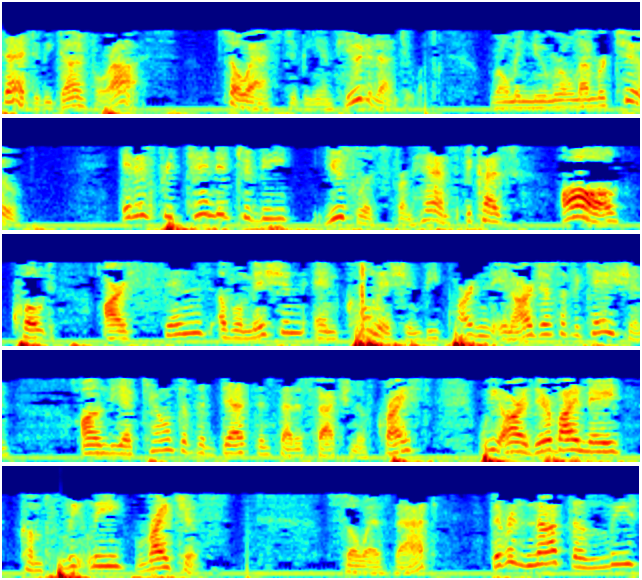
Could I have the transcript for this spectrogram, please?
said to be done for us, so as to be imputed unto us. Roman numeral number two. It is pretended to be useless from hence, because all, quote, our sins of omission and commission be pardoned in our justification on the account of the death and satisfaction of Christ, we are thereby made completely righteous, so as that there is not the least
